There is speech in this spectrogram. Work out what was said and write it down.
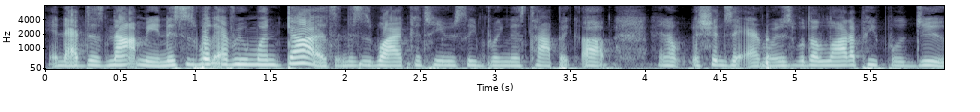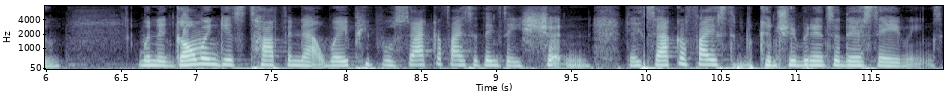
and that does not mean this is what everyone does. And this is why I continuously bring this topic up. And I shouldn't say everyone, this is what a lot of people do when the going gets tough in that way, people sacrifice the things they shouldn't. They sacrifice contributing to their savings.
